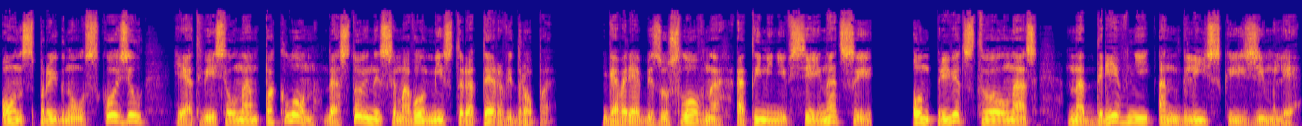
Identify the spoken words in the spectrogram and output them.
он спрыгнул с козел и отвесил нам поклон, достойный самого мистера Тервидропа. Говоря, безусловно, от имени всей нации, он приветствовал нас на древней английской земле,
